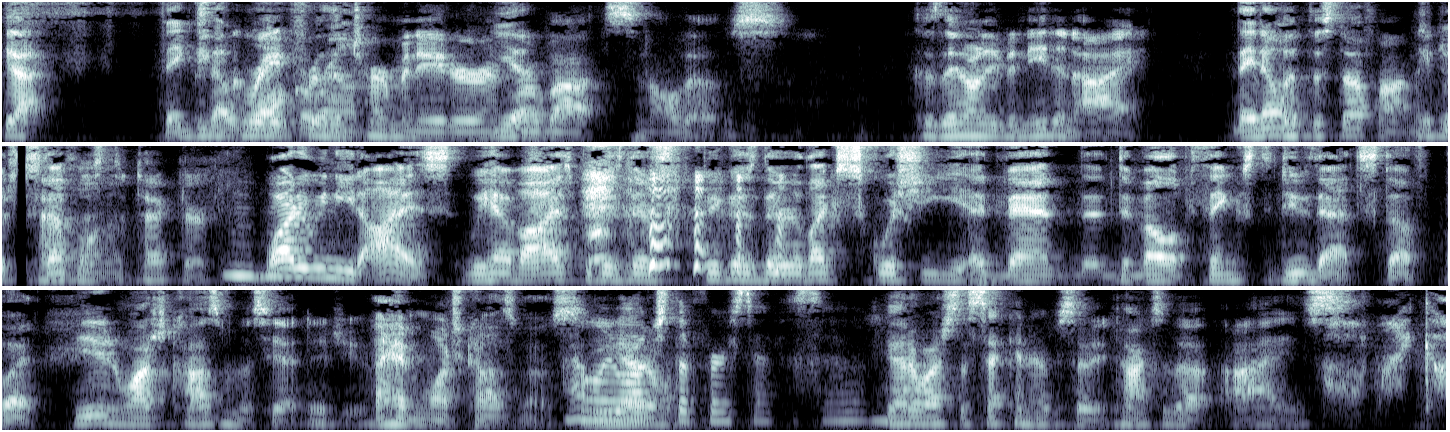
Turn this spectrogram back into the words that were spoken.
Yeah, things that great for around. the Terminator and Yeah. robots and all those. Because they don't even need an eye. They don't. Put the stuff on. They They put just have stuff this on them. detector. Why do we need eyes? We have eyes because they're because they're like squishy, advanced, developed things to do that stuff. But You didn't watch Cosmos yet, did you? I haven't watched Cosmos. I only watched the first episode. You gotta watch the second episode. It talks about eyes. Oh my god.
